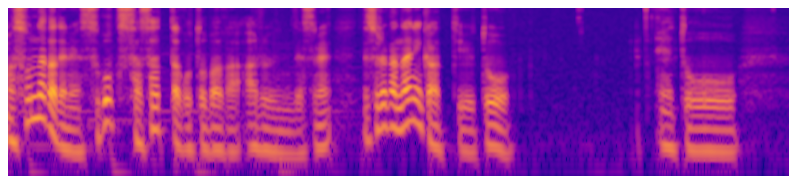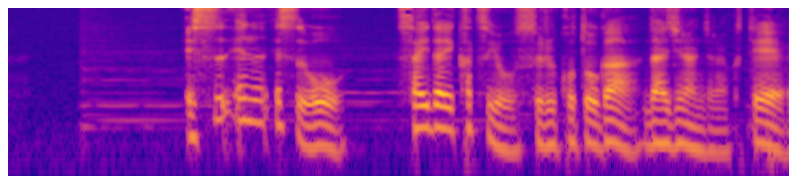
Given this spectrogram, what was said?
まあ、その中でねすごく刺さった言葉があるんですね。でそれが何かっていうとえっ、ー、と SNS を最大活用することが大事なんじゃなくて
